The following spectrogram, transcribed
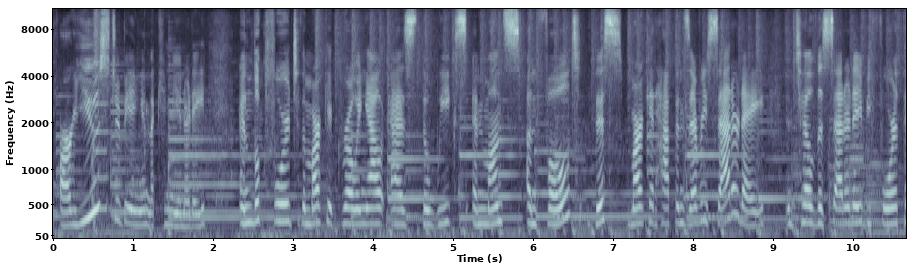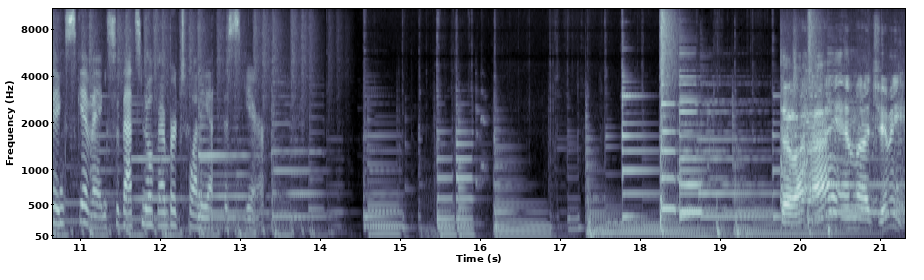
are used to being in the community and look forward to the market growing out as the weeks and months unfold. This market happens every Saturday until the Saturday before Thanksgiving, so that's November 20th this year. So I, am uh, Jimmy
